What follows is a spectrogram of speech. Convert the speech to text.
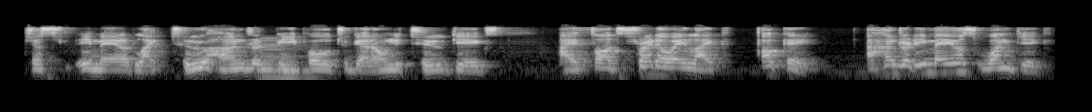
just emailed like 200 mm. people to get only two gigs. I thought straight away, like, okay, 100 emails, one gig.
